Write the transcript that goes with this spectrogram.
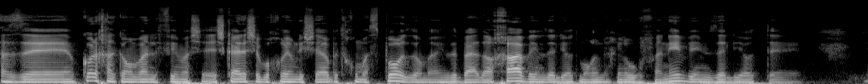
אז uh, כל אחד כמובן לפי מה ש... יש כאלה שבוחרים להישאר בתחום הספורט, זה אומר אם זה בהדרכה, ואם זה להיות מורים לחינוך גופני, ואם זה להיות, uh, uh,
